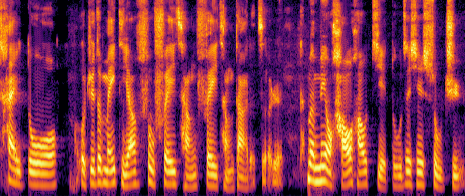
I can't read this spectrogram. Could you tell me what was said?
太多，我觉得媒体要负非常非常大的责任，他们没有好好解读这些数据。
